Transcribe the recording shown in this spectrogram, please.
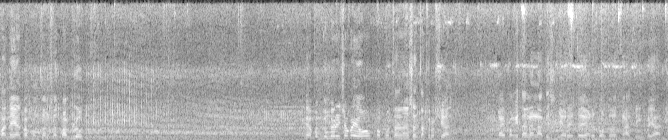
Panayan, papuntang San Pablo. Kaya pag dumiretso kayo, papunta na Santa Cruz yan. Kaya pakita lang natin sa inyo rito yung revolto ng ating bayani.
